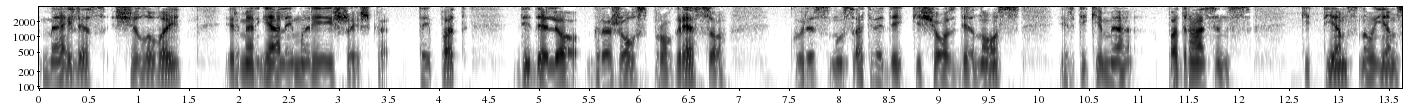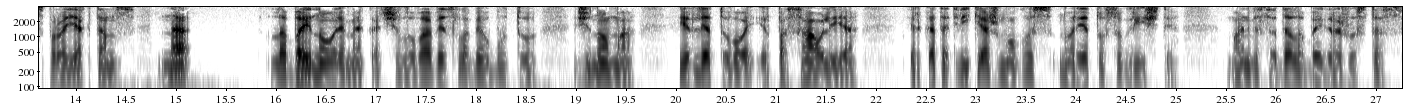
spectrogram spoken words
meilės šiluvai ir mergeliai Marijai išraiška. Taip pat didelio gražaus progreso, kuris mus atvedė iki šios dienos ir tikime padrasins kitiems naujiems projektams. Na, labai norime, kad Šiluva vis labiau būtų žinoma ir Lietuvoje, ir pasaulyje, ir kad atvykęs žmogus norėtų sugrįžti. Man visada labai gražus tas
